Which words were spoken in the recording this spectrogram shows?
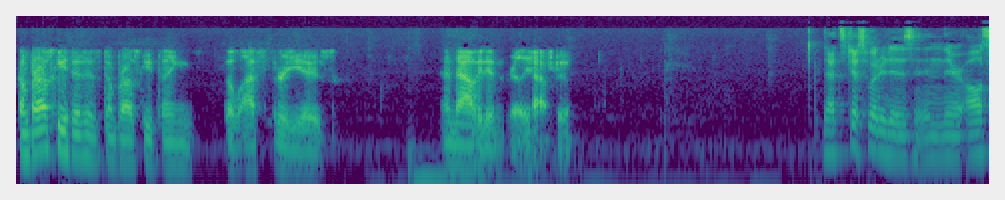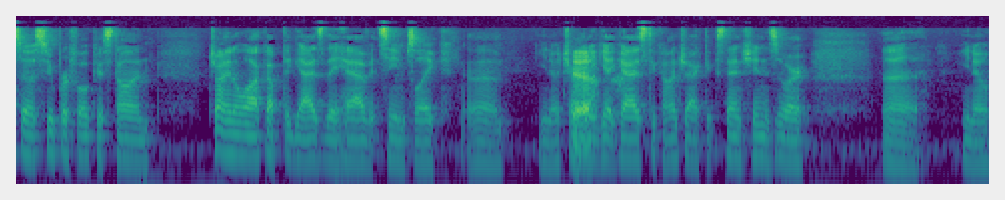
Dombrowski did his Dombrowski thing the last three years, and now he didn't really have to. That's just what it is, and they're also super focused on trying to lock up the guys they have. It seems like, um, you know, trying Yeah. to get guys to contract extensions or, uh, you know,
